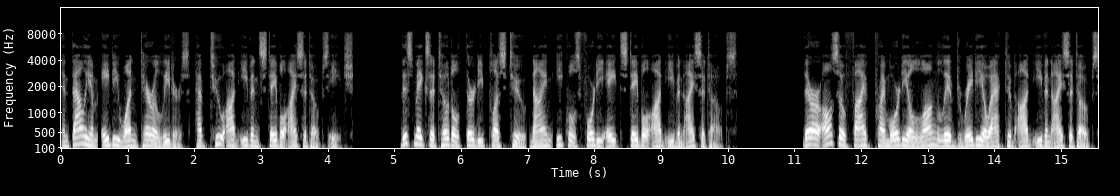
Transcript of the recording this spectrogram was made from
and thallium 81 teraliters, have two odd-even stable isotopes each. This makes a total 30 plus 2 9 equals 48 stable odd-even isotopes. There are also five primordial long-lived radioactive odd-even isotopes,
